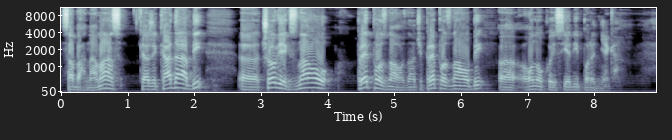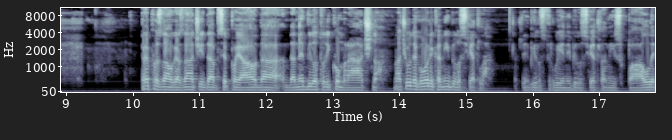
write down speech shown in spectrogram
sabah namaz, kaže kada bi uh, čovjek znao, prepoznao, znači prepoznao bi uh, ono koji sjedi pored njega. Prepoznao ga znači da se pojavio, da, da ne bilo toliko mračno. Znači ovdje govori kad nije bilo svjetla. Znači nije bilo struje, nije bilo svjetla, nisu palili.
